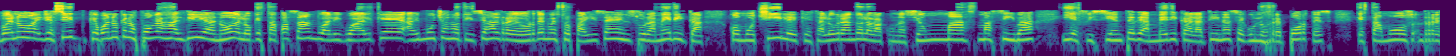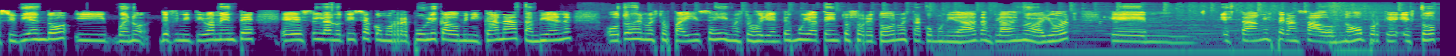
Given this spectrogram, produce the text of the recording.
Bueno, Yesid, qué bueno que nos pongas al día, ¿no? De lo que está pasando, al igual que hay muchas noticias alrededor de nuestros países en Sudamérica, como Chile, que está logrando la vacunación más masiva y eficiente de América Latina, según los reportes que estamos recibiendo. Y bueno, definitivamente es la noticia como República Dominicana, también otros de nuestros países y nuestros oyentes muy atentos, sobre todo nuestra comunidad anclada en Nueva York, que mm, están esperanzados, ¿no? Porque esto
